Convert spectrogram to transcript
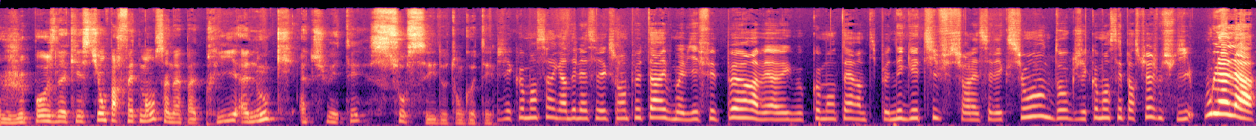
Je pose la question parfaitement, ça n'a pas de prix. Anouk, as-tu été saucé de ton côté? J'ai commencé à regarder la sélection un peu tard et vous m'aviez fait peur avec, vos commentaires un petit peu négatifs sur la sélection. Donc j'ai commencé par celui-là, je me suis dit oulala, là là,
